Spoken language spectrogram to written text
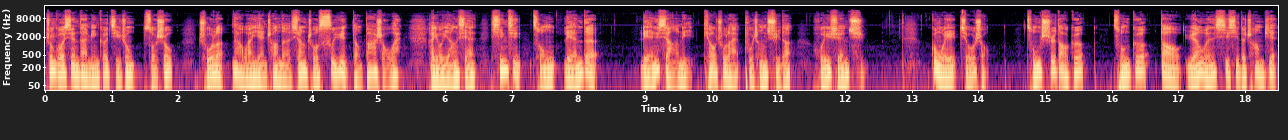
中国现代民歌集中所收，除了那晚演唱的《乡愁四韵》等八首外，还有杨贤新近从联的联想里挑出来谱成曲的回旋曲，共为九首。从诗到歌，从歌到原文细细的唱片，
